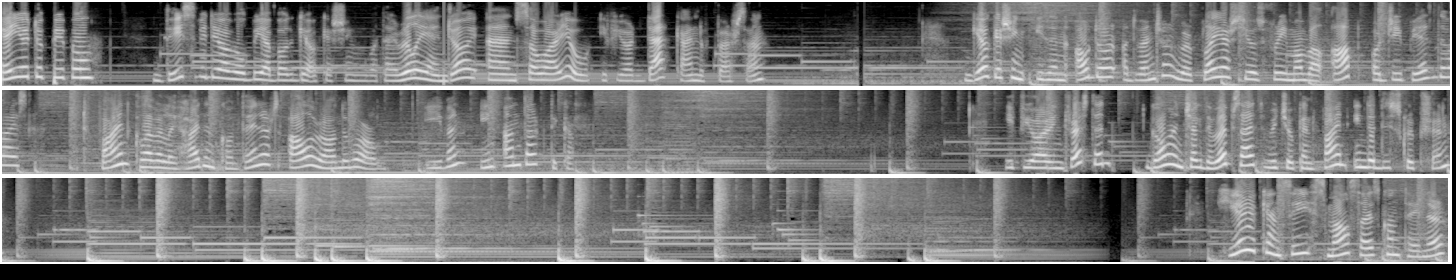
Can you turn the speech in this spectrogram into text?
Hey YouTube people! This video will be about geocaching, what I really enjoy and so are you, if you're that kind of person. Geocaching is an outdoor adventure where players use free mobile app or GPS device to find cleverly hidden containers all around the world, even in Antarctica. If you are interested, go and check the website which you can find in the description. Here you can see small size container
